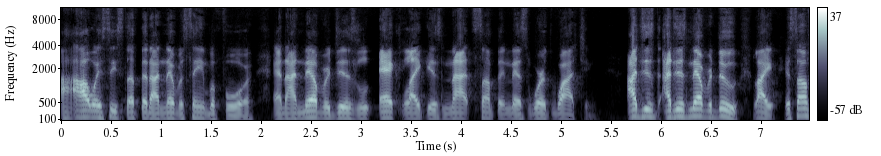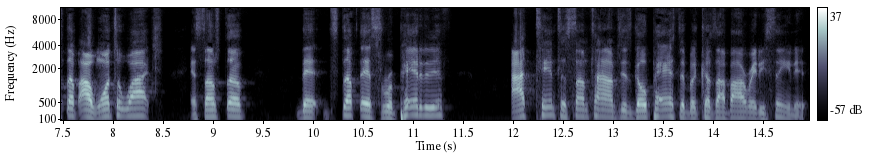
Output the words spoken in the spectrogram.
I always see stuff that I never seen before, and I never just act like it's not something that's worth watching. I just I just never do. Like it's some stuff I want to watch, and some stuff that stuff that's repetitive. I tend to sometimes just go past it because I've already seen it.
